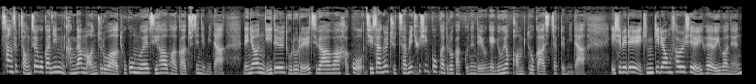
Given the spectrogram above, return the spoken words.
상습 정체 구간인 강남 언주로와 도곡로의 지하화가 추진됩니다. 내년 이들 도로를 지하화하고 지상을 주차 및 휴식 공간으로 바꾸는 내용의 용역 검토가 시작됩니다. 21일 김기령 서울시의회 의원은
